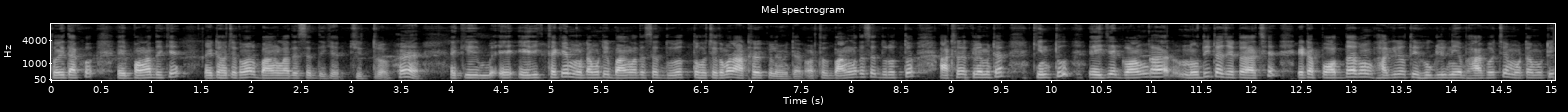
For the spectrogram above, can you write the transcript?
তো এই দেখো, এই বাঁ দিকে, এটা হচ্ছে তোমার বাংলাদেশের দিকের চিত্র হ্যাঁ কি এই দিক থেকে মোটামুটি বাংলাদেশের দূরত্ব হচ্ছে তোমার আঠেরো কিলোমিটার। অর্থাৎ বাংলাদেশের দূরত্ব আঠেরো কিলোমিটার। কিন্তু এই যে গঙ্গা নদীটা যেটা আছে, এটা পদ্মা এবং ভাগীরথী হুগলি নিয়ে ভাগ হচ্ছে, মোটামুটি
